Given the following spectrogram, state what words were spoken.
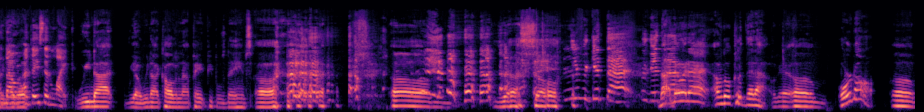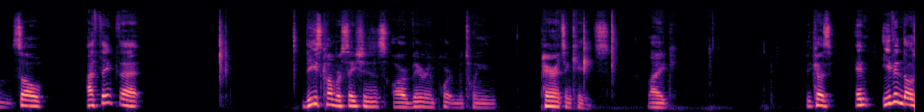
I We're thought I gonna- thought you said like. We not yeah, we not calling out paint people's names. Uh um yeah, so you forget that. Forget not that. doing that. I'm gonna clip that out. Okay. Um or not. Um so I think that these conversations are very important between parents and kids. Like because and even though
